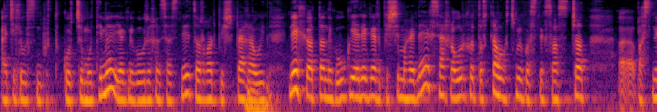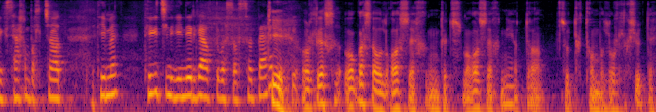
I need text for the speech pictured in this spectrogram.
ажил үүсэнд бүтэхгүй ч юм уу тийм ээ? Яг нэг өөрийнх нь сансны зоргоор биш байгаа үед нэх одоо нэг үг яриагаар биш юм аа нэх сайхан өөрийнхөө дуртай хөгжмийг бас нэг сонсцоод бас нэг сайхан болцоод тийм ээ? Тэгж нэг энерги авдаг бас усууд байгаа гэдэг. Урлагаас угаасаа бол гоос сайхан тэр тусмаа гоос сайхны одоо сүддэгдэх юм бол урлаг шүү дээ.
